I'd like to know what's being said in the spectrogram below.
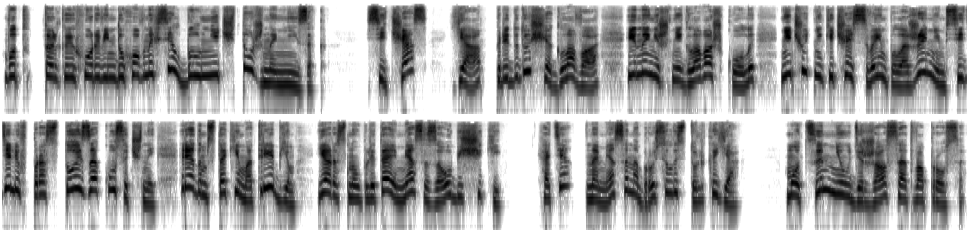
Вот только их уровень духовных сил был ничтожно низок. Сейчас я, предыдущая глава и нынешний глава школы, ничуть не кичась своим положением, сидели в простой закусочной, рядом с таким отребьем, яростно уплетая мясо за обе щеки. Хотя на мясо набросилась только я. Мо Цин не удержался от вопроса.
